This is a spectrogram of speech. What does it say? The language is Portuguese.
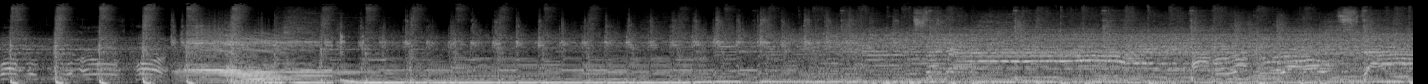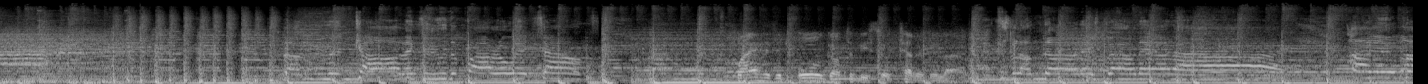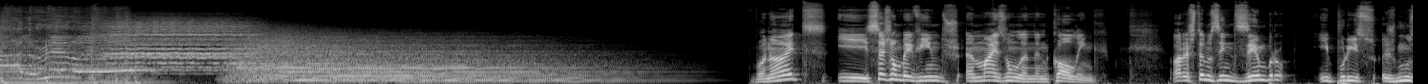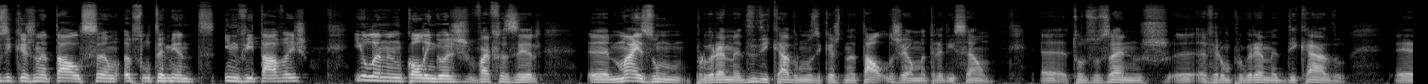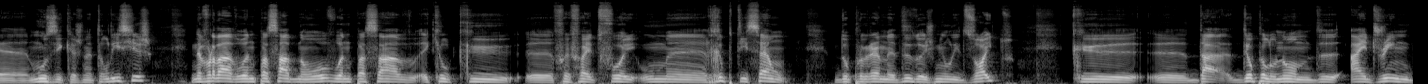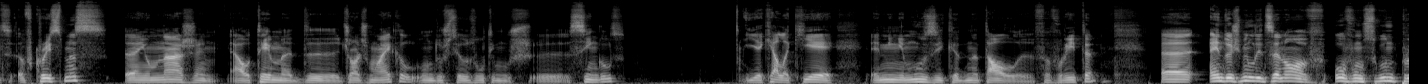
welcome to Earl's Park. London calling to the faraway towns. Why has it all got to be so terribly loud? Cause London is drowning I, Boa noite e sejam bem-vindos a mais um London Calling. Ora, estamos em dezembro e por isso as músicas de Natal são absolutamente inevitáveis e o London Calling hoje vai fazer eh, mais um programa dedicado a músicas de Natal. Já é uma tradição eh, todos os anos eh, haver um programa dedicado a músicas natalícias. Na verdade, o ano passado não houve. O ano passado aquilo que eh, foi feito foi uma repetição do programa de 2018 que eh, dá- deu pelo nome de I Dreamed of Christmas, em homenagem ao tema de George Michael, um dos seus últimos eh, singles, e aquela que é a minha música de Natal eh, favorita. Eh, em 2019 houve um segundo programa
